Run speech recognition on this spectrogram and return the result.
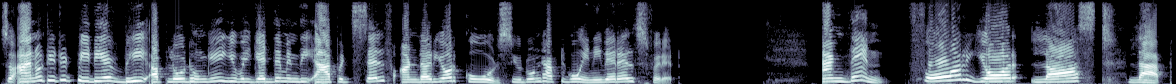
So annotated pdf bhi upload honge you will get them in the app itself under your course. You don't have to go anywhere else for it. And then for your last lap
